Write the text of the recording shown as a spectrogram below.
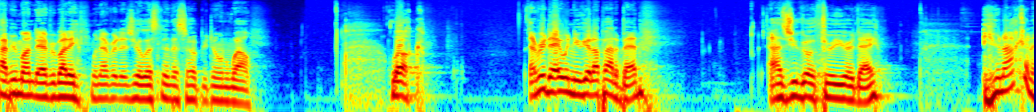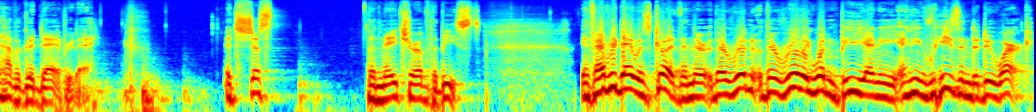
Happy Monday, everybody. Whenever it is you're listening to this, I hope you're doing well. Look, every day when you get up out of bed, as you go through your day, you're not going to have a good day every day. It's just the nature of the beast if every day was good, then there there really, there really wouldn't be any any reason to do work.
